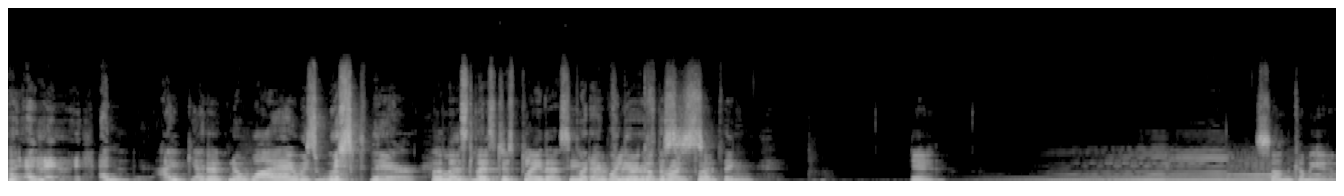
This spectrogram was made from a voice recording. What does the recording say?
I, I, I- and I, I don't know why I was whisked there. well, let's, let's just play that. See, But I hopefully wonder I got if the right is foot. something. Yeah. Sun coming out.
